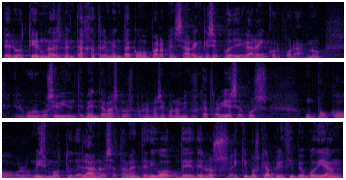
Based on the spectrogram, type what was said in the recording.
pero tiene una desventaja tremenda como para pensar en que se puede llegar a incorporar, ¿no? El Burgos, evidentemente, además con los problemas económicos que atraviesa, pues un poco lo mismo, Tudelano exactamente. Digo, de, los equipos que al principio podían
